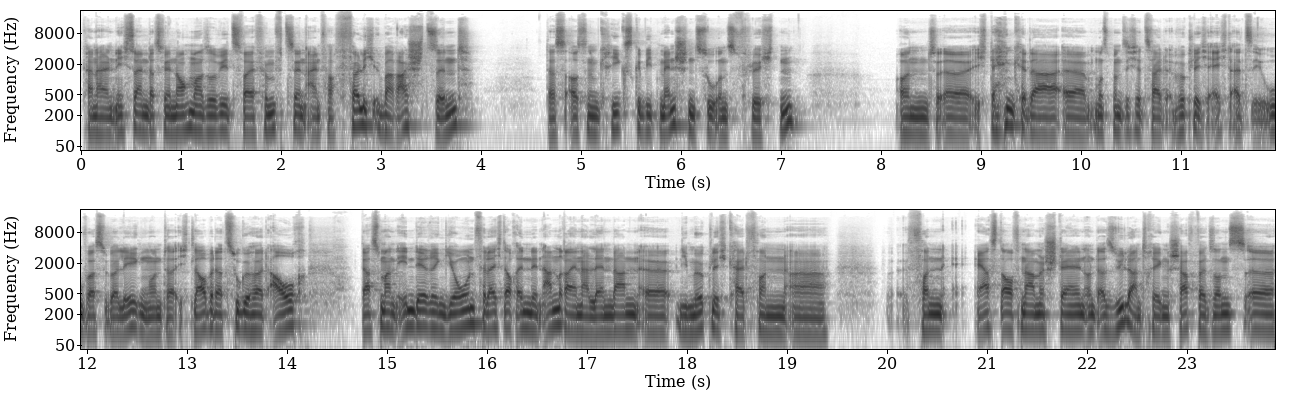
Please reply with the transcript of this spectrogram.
kann halt nicht sein, dass wir nochmal so wie 2015 einfach völlig überrascht sind, dass aus einem Kriegsgebiet Menschen zu uns flüchten. Und äh, ich denke, da äh, muss man sich jetzt halt wirklich echt als EU was überlegen. Und äh, ich glaube, dazu gehört auch, dass man in der Region, vielleicht auch in den Anrainerländern, die Möglichkeit von von Erstaufnahmestellen und Asylanträgen schafft, weil sonst äh,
